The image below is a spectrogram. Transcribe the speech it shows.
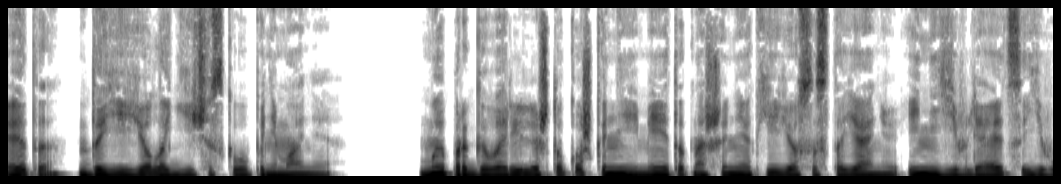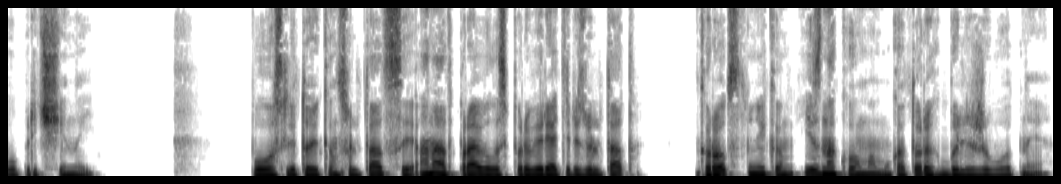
это до ее логического понимания. Мы проговорили, что кошка не имеет отношения к ее состоянию и не является его причиной. После той консультации она отправилась проверять результат к родственникам и знакомым, у которых были животные.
